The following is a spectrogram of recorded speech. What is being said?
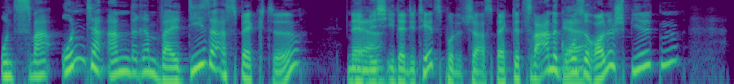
Und zwar unter anderem, weil diese Aspekte, nämlich Ja. identitätspolitische Aspekte, zwar eine große Ja. Rolle spielten,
